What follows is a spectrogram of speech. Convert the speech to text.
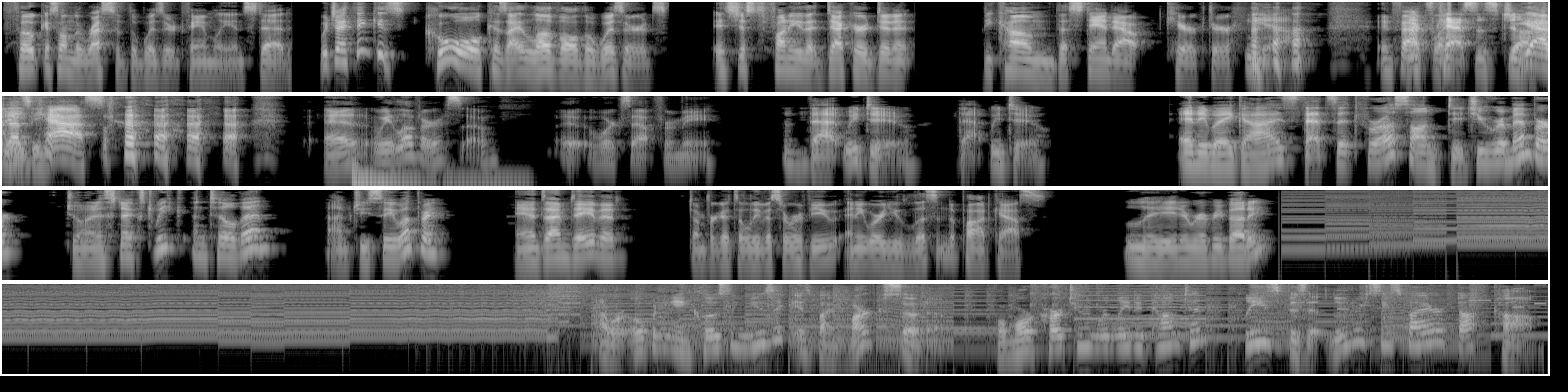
focus on the rest of the wizard family instead, which I think is cool because I love all the wizards. It's just funny that Deckard didn't become the standout character. Yeah. In fact, That's like, Cass's job. yeah, that's. Cass. and we love her, so it works out for me. That we do. That we do. Anyway, guys, that's it for us on Did You Remember? Join us next week. Until then, I'm GC13. And I'm David. Don't forget to leave us a review anywhere you listen to podcasts. Later, everybody. Our opening and closing music is by Mark Soto. For more cartoon related content, please visit lunarceasefire.com.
